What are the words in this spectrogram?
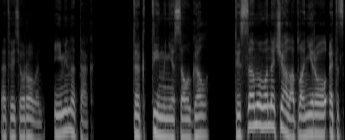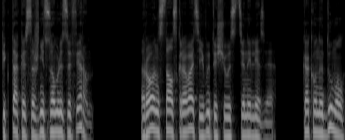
ответил Роуэн, — «именно так». «Так ты мне солгал? Ты с самого начала планировал этот спектакль со жнецом Люцифером?» Роуэн встал с кровати и вытащил из стены лезвие. Как он и думал,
